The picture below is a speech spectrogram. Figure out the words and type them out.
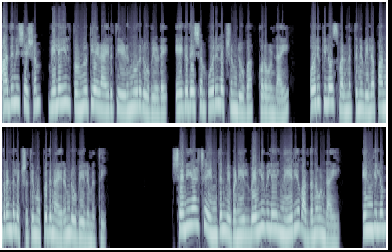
അതിനുശേഷം വിലയിൽ തൊണ്ണൂറ്റിയേഴായിരത്തി എഴുന്നൂറ് രൂപയുടെ ഏകദേശം ഒരു ലക്ഷം രൂപ കുറവുണ്ടായി. ഒരു കിലോ സ്വർണത്തിന് വില പന്ത്രണ്ട് ലക്ഷത്തി മുപ്പതിനായിരം രൂപയിലുമെത്തി. ശനിയാഴ്ച ഇന്ത്യൻ വിപണിയിൽ വെള്ളിവിലയിൽ നേരിയ വർധനവുണ്ടായി എങ്കിലും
